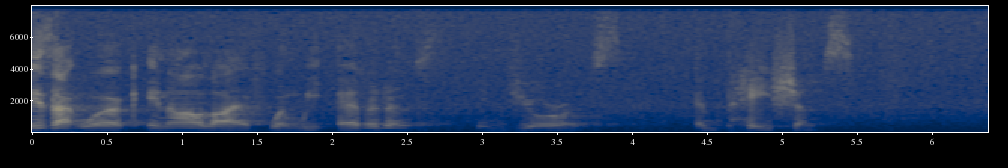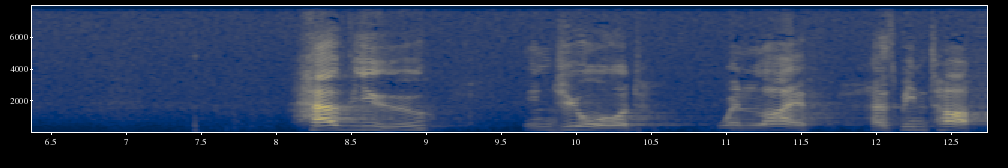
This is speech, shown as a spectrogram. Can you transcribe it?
is at work in our life when we evidence endurance Have you endured when life has been tough?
